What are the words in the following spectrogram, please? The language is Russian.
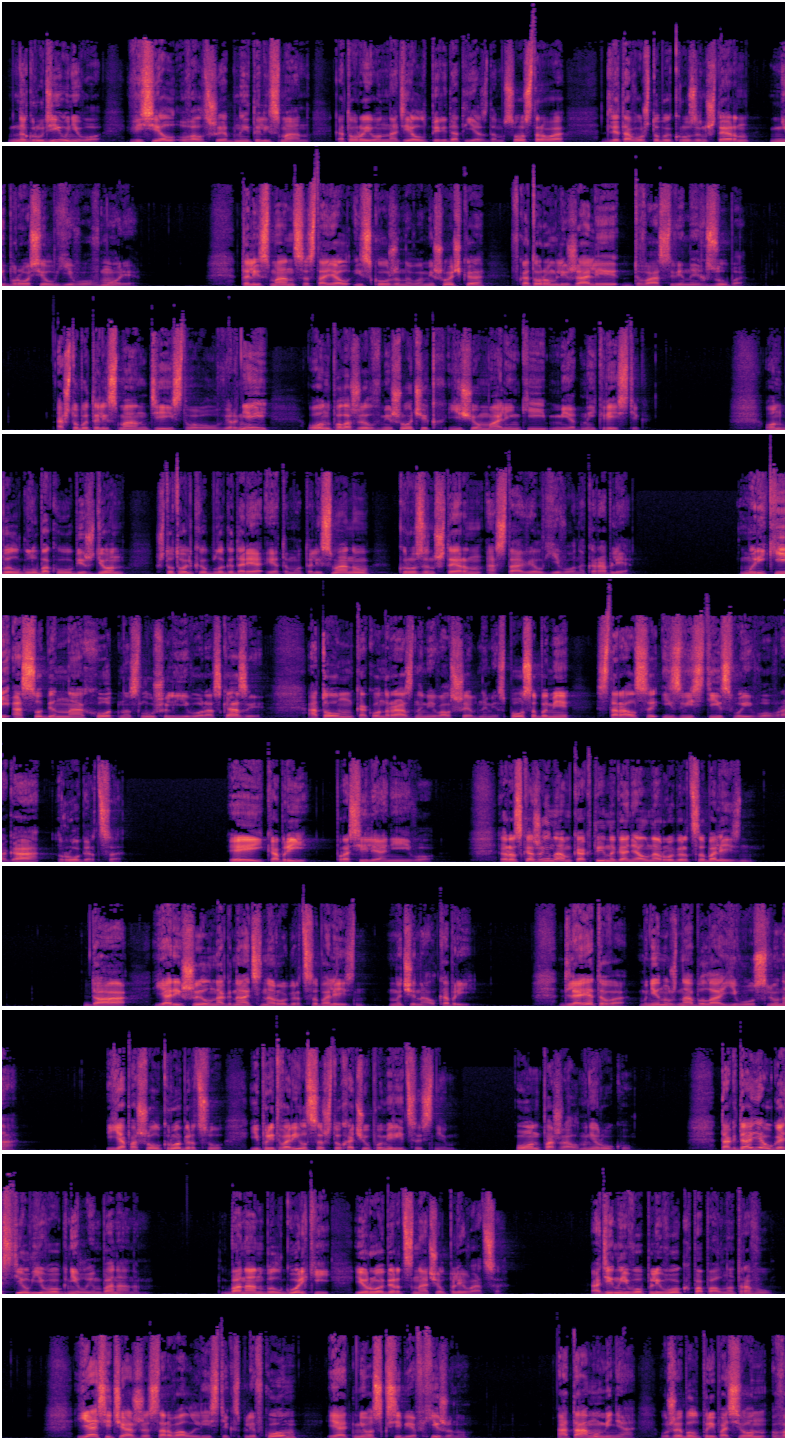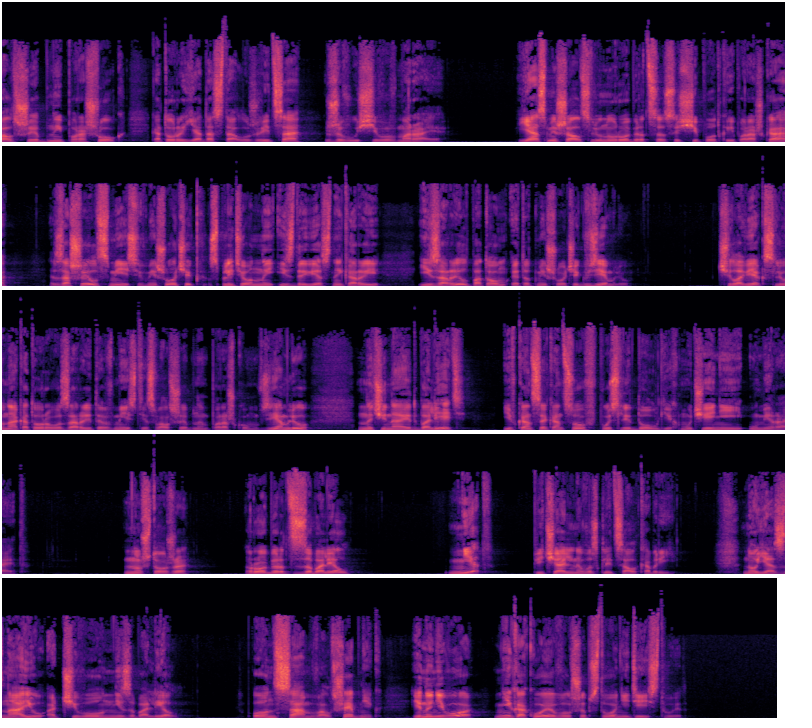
На груди у него висел волшебный талисман, который он надел перед отъездом с острова для того, чтобы Крузенштерн не бросил его в море. Талисман состоял из кожаного мешочка, в котором лежали два свиных зуба. А чтобы талисман действовал верней, он положил в мешочек еще маленький медный крестик. Он был глубоко убежден, что только благодаря этому талисману Крузенштерн оставил его на корабле. Моряки особенно охотно слушали его рассказы о том, как он разными волшебными способами старался извести своего врага Робертса. «Эй, Кабри!» — просили они его. «Расскажи нам, как ты нагонял на Робертса болезнь». «Да, я решил нагнать на Робертса болезнь», — начинал Кабри. «Для этого мне нужна была его слюна. Я пошел к Робертсу и притворился, что хочу помириться с ним». Он пожал мне руку. Тогда я угостил его гнилым бананом. Банан был горький, и Робертс начал плеваться. Один его плевок попал на траву. Я сейчас же сорвал листик с плевком и отнес к себе в хижину. А там у меня уже был припасен волшебный порошок, который я достал у жреца, живущего в Марае. Я смешал слюну Робертса со щепоткой порошка зашил смесь в мешочек, сплетенный из древесной коры, и зарыл потом этот мешочек в землю. Человек, слюна которого зарыта вместе с волшебным порошком в землю, начинает болеть и, в конце концов, после долгих мучений умирает. «Ну что же, Роберт заболел?» «Нет», — печально восклицал Кабри. «Но я знаю, от чего он не заболел. Он сам волшебник, и на него никакое волшебство не действует.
